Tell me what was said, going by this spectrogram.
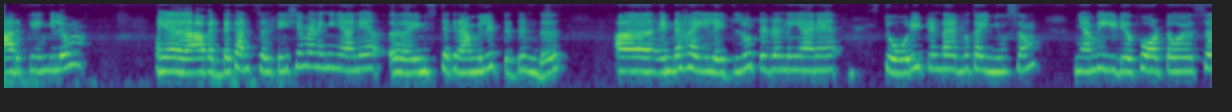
ആർക്കെങ്കിലും അവരുടെ കൺസൾട്ടേഷൻ വേണമെങ്കിൽ ഞാൻ ഇൻസ്റ്റഗ്രാമിൽ ഇട്ടിട്ടുണ്ട്. എന്റെ ഹൈലൈറ്റിൽ ഇട്ടിട്ടുണ്ട് ഞാൻ സ്റ്റോറി ഇട്ടിട്ടുണ്ടായിരുന്നു കഴിഞ്ഞ ദിവസം. ഞാൻ വീഡിയോ ഫോട്ടോസ്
